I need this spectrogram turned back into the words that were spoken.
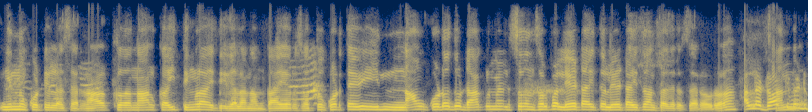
ಇನ್ನು ಕೊಟ್ಟಿಲ್ಲ ಸರ್. ನಾಲ್ಕು ನಾಲ್ಕು ಐದು ತಿಂಗಳ ಆಯ್ತು ಈಗಲ್ಲ ನಮ್ ತಾಯಿಯವರು ಸತ್ತು. ಕೊಡ್ತೇವೆ. ಇನ್ ನಾವು ಕೊಡೋದು ಡಾಕ್ಯುಮೆಂಟ್ಸ್ ಒಂದ್ ಸ್ವಲ್ಪ ಲೇಟ್ ಆಯ್ತು ಲೇಟ್ ಆಯ್ತು ಅಂತ ಇದ್ರೆ ಸರ್ ಅವರು. ಅಲ್ಲ ಡಾಕ್ಯುಮೆಂಟ್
